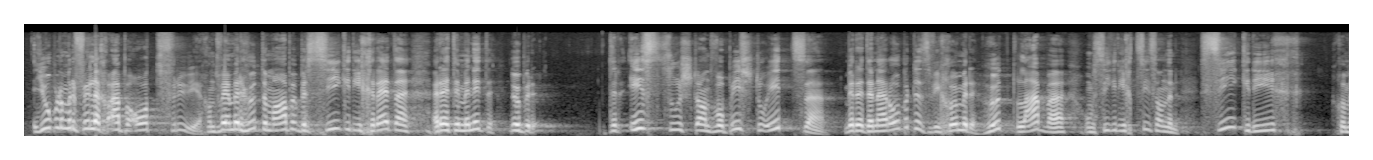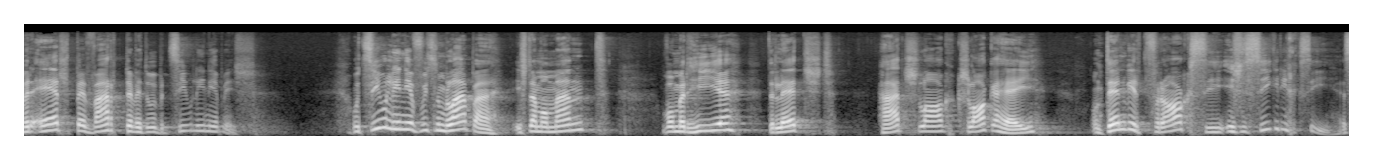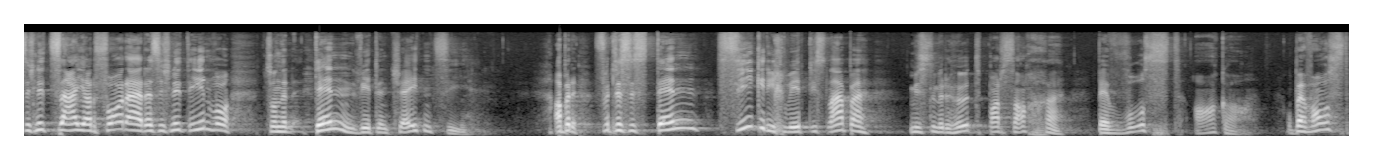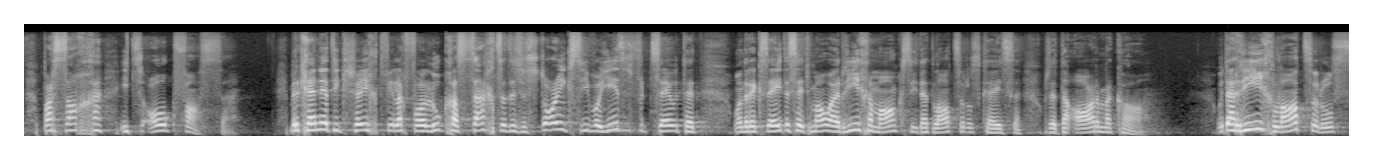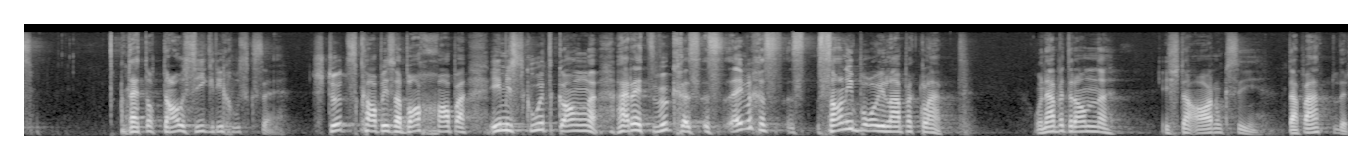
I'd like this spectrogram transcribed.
jubeln wir vielleicht eben auch zu früh. Und wenn wir heute Abend über Siegerreich reden, reden wir nicht über den Ist-Zustand, wo bist du jetzt? Wir reden auch über das, wie können wir heute leben, um siegreich zu sein, sondern siegreich können wir erst bewerten, wenn du über die Ziellinie bist. Und die Ziellinie von unserem Leben ist der Moment, wo wir hier den letzten Herzschlag geschlagen haben. Und dann wird die Frage sein, ist es siegreich gewesen? Es ist nicht zehn Jahre vorher, es ist nicht irgendwo, sondern dann wird entscheidend sein. Aber für dass es dann siegreich wird, ins Leben, müssen wir heute ein paar Sachen bewusst angehen. Und bewusst ein paar Sachen ins Auge fassen. Wir kennen ja die Geschichte vielleicht von Lukas 16, das war eine Story, die Jesus erzählt hat, wo er gesagt hat, es hat mal ein reicher Mann gewesen, der Lazarus geheißen, und hat einen Armen gehabt. Und der reiche Lazarus, der hat total siegreich ausgesehen. Stütz gehabt bis an Bach runter, ihm ist es gut gegangen. Er hat wirklich ein, ein, einfach ein Sunnyboy-Leben gelebt. Und nebendran war der Arm, der Bettler,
